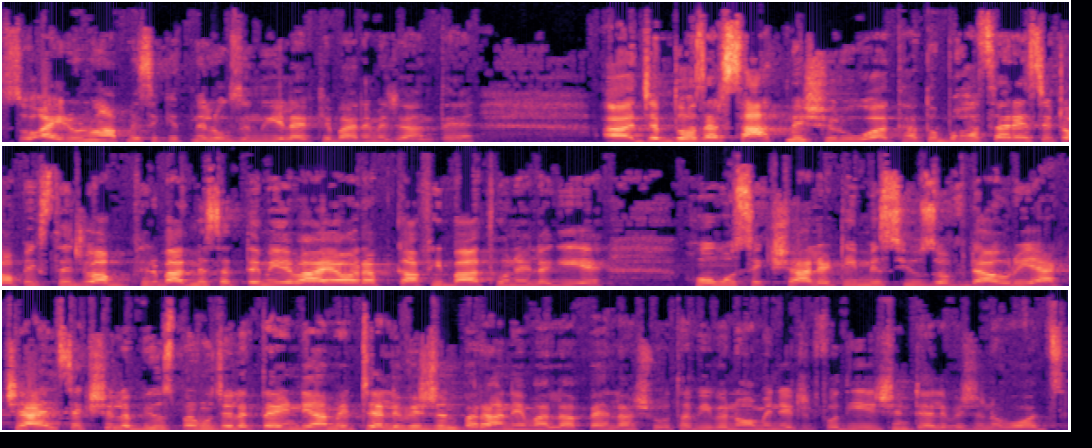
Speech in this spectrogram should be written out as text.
सो आई डोंट नो आप में से कितने लोग ज़िंदगी लाइफ के बारे में जानते हैं। जब 2007 में शुरू हुआ था तो बहुत सारे ऐसे टॉपिक्स थे जो अब फिर बाद में सत्य में आया और अब काफ़ी बात होने लगी है। Homosexuality misuse of dowry act child sexual abuse पर मुझे लगता है इंडिया में टेलीविज़न पर आने वाला पहला शो था। We were nominated for the Asian television awards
